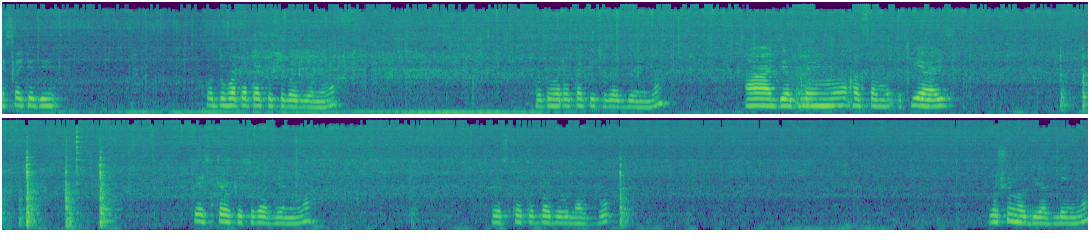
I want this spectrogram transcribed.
এ দিয়ে কদু পাতাটা কিছু বাজিয়ে নেব। কদু পাতাটা কিছু বাজিয়ে নেব। আর দিয়ে দিলাম কাঁচা পেঁয়াজ। পেঁয়াজটাও কিছু বাজিয়ে নেব। পেঁয়াজটা তো বাজেও লাগবো রসুনও দিয়ে দিলে না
